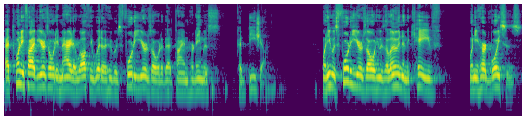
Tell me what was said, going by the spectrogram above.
At 25 years old, he married a wealthy widow who was 40 years old at that time. Her name was Khadijah. When he was 40 years old, he was alone in a cave when he heard voices.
